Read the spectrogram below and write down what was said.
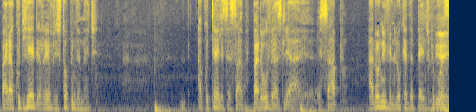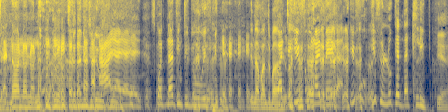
But I could hear the referee stopping the match. I could tell it's a sub. But obviously, uh, a sub, I don't even look at the bench because Yeah, yeah. uh, no, no, no, no, no, no. It's got nothing to do with ah, you. yeah, yeah, yeah. It's got nothing to do with me. Inabantu bayo. but if my beggar, if you- if you look at that clip, Yeah.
